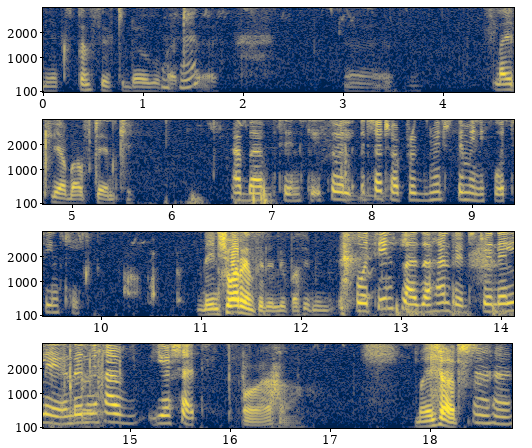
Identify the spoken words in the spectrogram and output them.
ni expensive kidogo mm -hmm. but uh, uh, slightly above 10k above 10k so try to approximate tuseme ni 14k the insurance ililipa si mimi? 14 plus 100 tuendelee and then we have your shirt oh, uh -huh. my shirt? Uh-huh.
